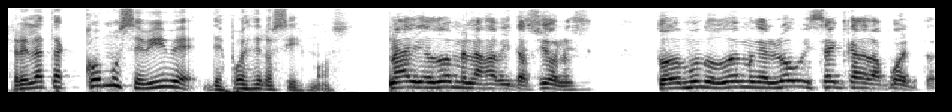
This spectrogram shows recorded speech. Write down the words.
relata cómo se vive después de los sismos. Nadie duerme en las habitaciones, todo el mundo duerme en el lobby cerca de la puerta.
